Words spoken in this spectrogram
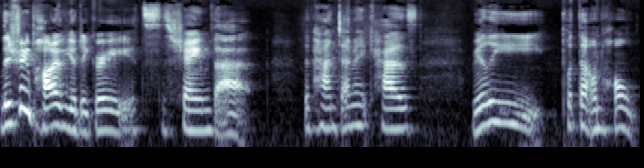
literally part of your degree, it's a shame that the pandemic has really put that on hold.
